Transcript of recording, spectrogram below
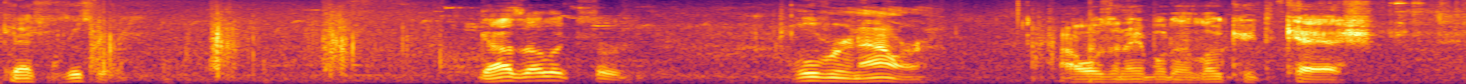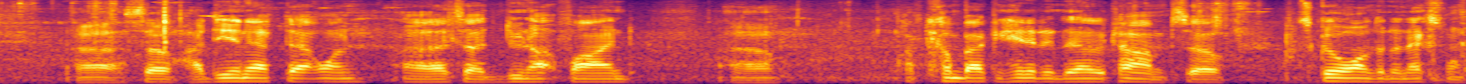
cache is this way. Guys, I looked for over an hour. I wasn't able to locate the cache. Uh, so I DNF'd that one. Uh, that's a do not find. Uh, I've come back and hit it another time. So let's go on to the next one.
